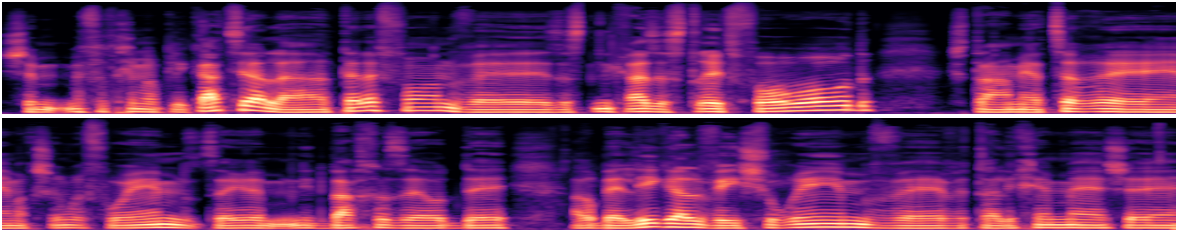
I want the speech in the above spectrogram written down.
שמפתחים אפליקציה לטלפון וזה נקרא זה straight forward כשאתה מייצר אה, מכשירים רפואיים זה נדבך לזה עוד הרבה legal ואישורים ו, ותהליכים שגם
